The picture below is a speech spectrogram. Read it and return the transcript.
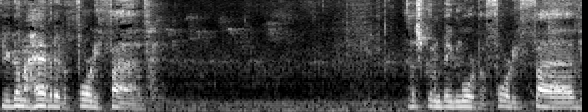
you're gonna have it at a 45. That's gonna be more of a 45.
